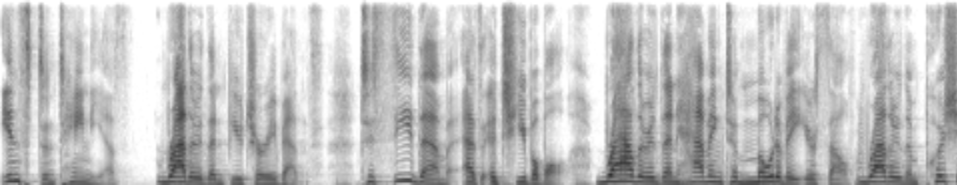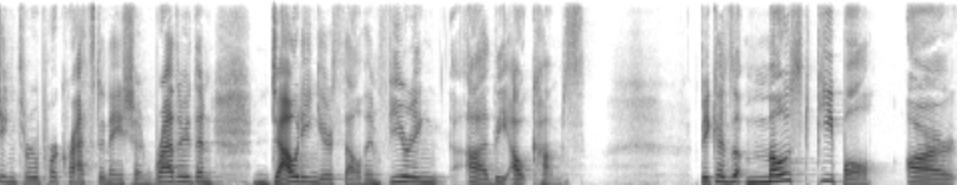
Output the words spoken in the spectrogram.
instantaneous rather than future events, to see them as achievable rather than having to motivate yourself, rather than pushing through procrastination, rather than doubting yourself and fearing uh, the outcomes because most people are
